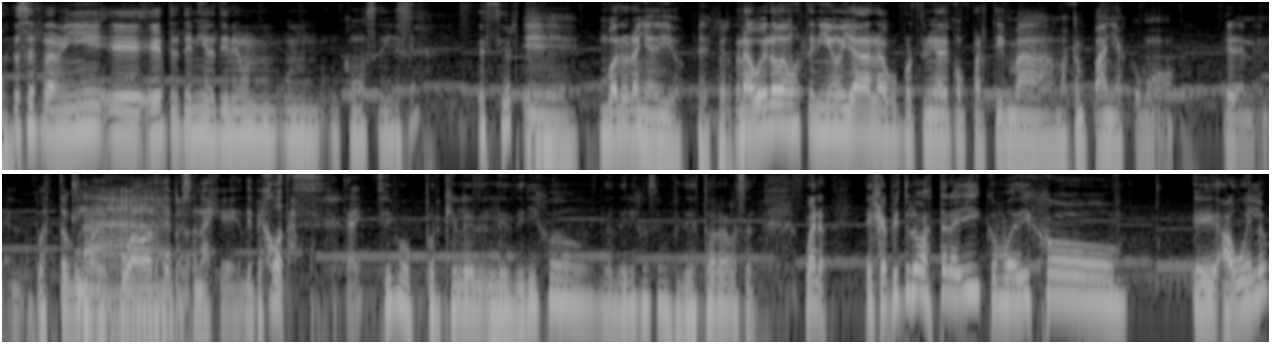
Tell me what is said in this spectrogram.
Entonces para mí eh, es entretenido, tiene un, un- un- ¿cómo se dice? Es cierto. Eh, un valor añadido. Es verdad. Con abuelo hemos tenido ya la oportunidad de compartir más, más campañas como en, en el puesto como de jugador de personaje de PJ. ¿cachai? Sí, porque les, dirijo, les dirijo siempre, tienes toda la razón. Bueno, el capítulo va a estar ahí, como dijo eh, Abuelo,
